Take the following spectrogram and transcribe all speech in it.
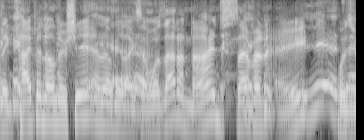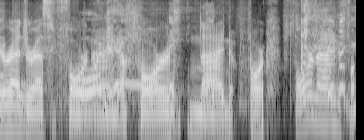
like typing on their shit, and they'll be like, "So was that a nine seven eight? Yeah, Was your exactly. address four nine four nine four four nine four?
